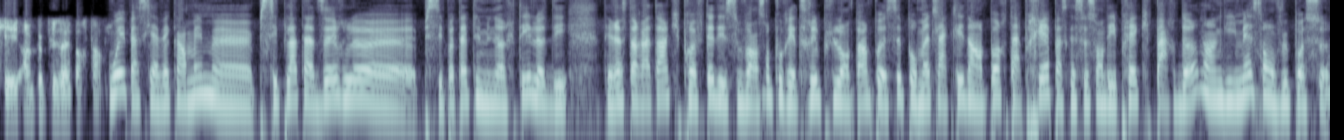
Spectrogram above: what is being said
qui est un peu plus important. Oui, parce qu'il y avait quand même, euh, puis c'est plate à dire, là, euh, puis c'est peut-être une minorité, là, des, des restaurateurs qui profitaient des subventions pour retirer le plus longtemps possible pour mettre la clé dans la porte après, parce que ce sont des prêts qui pardonnent, entre guillemets, si on veut pas ça.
